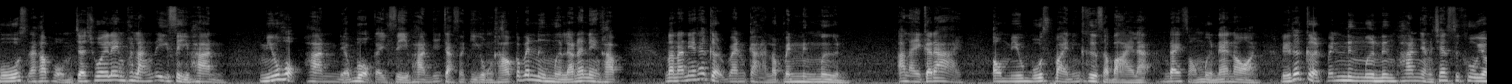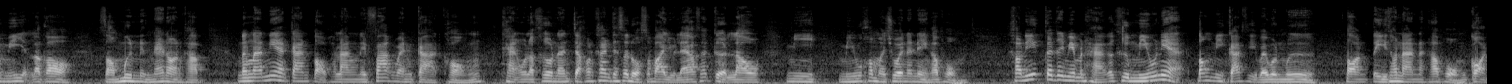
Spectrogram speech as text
บูสต์นะครับผมจะช่วยเร่งพลังได้อีก 4,000 มิว6,000 เดี๋ยวบวกกับอีก 4,000 ที่จากสกิลของเขาก็เป็น 10,000 แล้วนั่นเองครับ ดังนั้นเนี่ยถ้าเกิดแวนการ์ดเราเป็น 10,000 อะไรก็ได้ เอามิวบูสต์ไปนี่คือสบายแล้ว ได้ 20,000 แน่นอน หรือถ้าเกิดเป็น 11,000 อย่างเช่นซึคุยามิแล้วก็ 21,000 แน่นอนครับ ดังนั้นเนี่ยการต่อพลังในฟากแวนการ์ดของแคนโอราเคิลนั้นจะค่อนข้างจะสะดวกสบายอยู่แล้ว ถ้าเกิดเรามีมิวเข้ามาช่วยนั่นเองครับผมคราวนี้ก็จะมีปัญหาก็คือมิวเนี่ยต้องมีการ์ดสีใบบนมือตอนตีเท่านั้นนะครับผมก่อน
